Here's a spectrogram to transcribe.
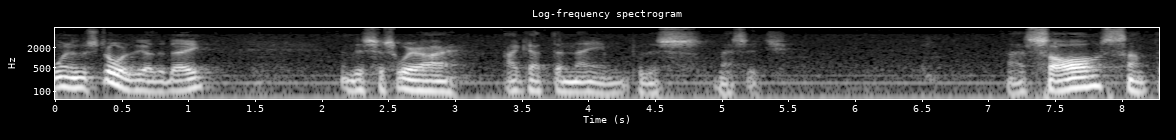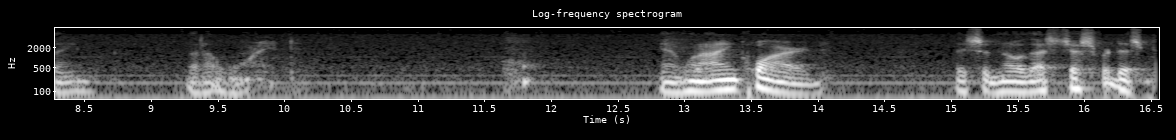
Went in the store the other day, and this is where I, I got the name for this message. I saw something that I wanted. And when I inquired, they said, no, that's just for display.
